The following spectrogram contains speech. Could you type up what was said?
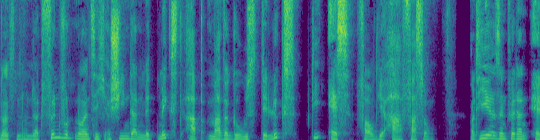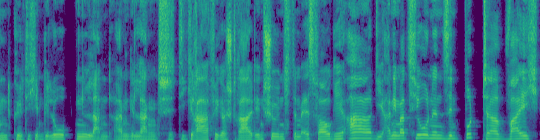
1995 erschien dann mit Mixed Up Mother Goose Deluxe die SVGA-Fassung. Und hier sind wir dann endgültig im gelobten Land angelangt. Die Grafiker strahlt in schönstem SVGA, die Animationen sind butterweich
